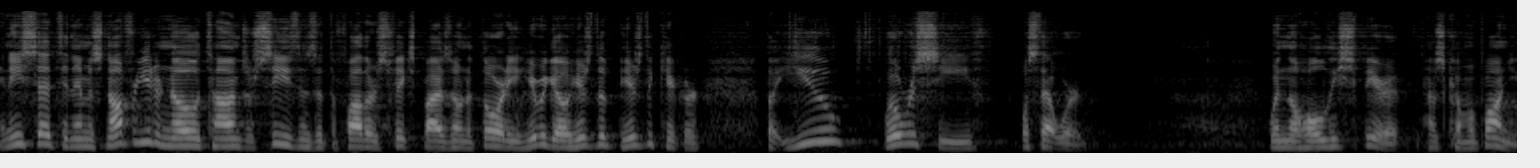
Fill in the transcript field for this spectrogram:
And he said to them, It's not for you to know times or seasons that the Father has fixed by his own authority. Here we go. Here's the, here's the kicker. But you will receive, what's that word? When the Holy Spirit has come upon you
